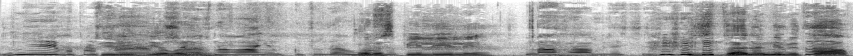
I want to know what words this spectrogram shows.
Не, его просто переделали. уже в Наванинку туда увозят. распилили, Ага, блядь. сдали на металл.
